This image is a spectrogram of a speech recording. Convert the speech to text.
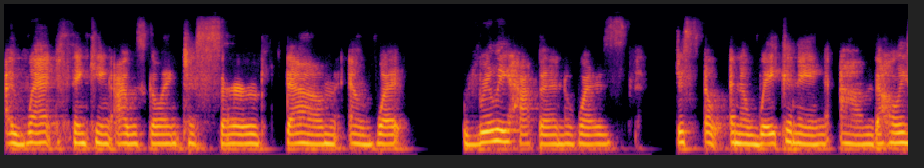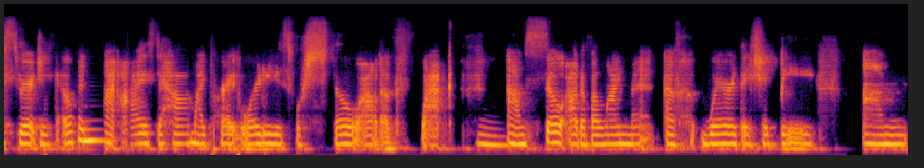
I went thinking I was going to serve them. And what really happened was just a, an awakening. Um, the Holy Spirit just opened my eyes to how my priorities were so out of whack, mm. um, so out of alignment of where they should be. Um,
